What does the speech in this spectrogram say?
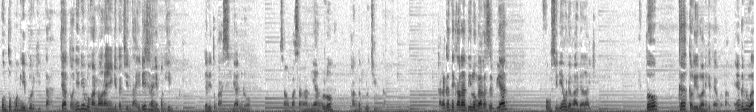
untuk menghibur kita. Jatuhnya dia bukan orang yang kita cintai dia hanya penghibur. Dan itu kasihan dong sama pasangan yang lo anggap lo cinta. Karena ketika nanti lo nggak kesepian fungsi dia udah nggak ada lagi. Itu kekeliruan kita yang pertama. Yang kedua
